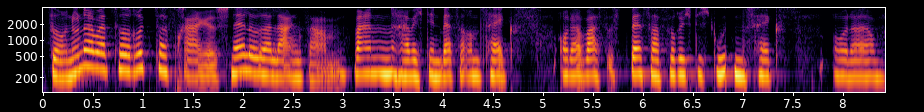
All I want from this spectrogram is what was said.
So, nun aber zurück zur Frage, schnell oder langsam? Wann habe ich den besseren Sex? Oder was ist besser für richtig guten Sex? Oder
